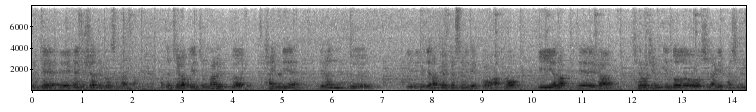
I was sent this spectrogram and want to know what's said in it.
그렇게 에, 해주셔야 될 거로 생각합니다. 하여튼 제가 보기엔 정말 그 타임리에 이런 그이 연합회가 결성이 됐고 앞으로 이 연합회가 새로 지금 인도 시장에 관심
